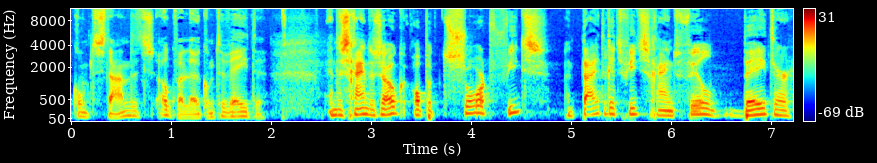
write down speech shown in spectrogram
komt te staan. Dat is ook wel leuk om te weten. En er schijnt dus ook op het soort fiets, een tijdritfiets, schijnt veel beter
